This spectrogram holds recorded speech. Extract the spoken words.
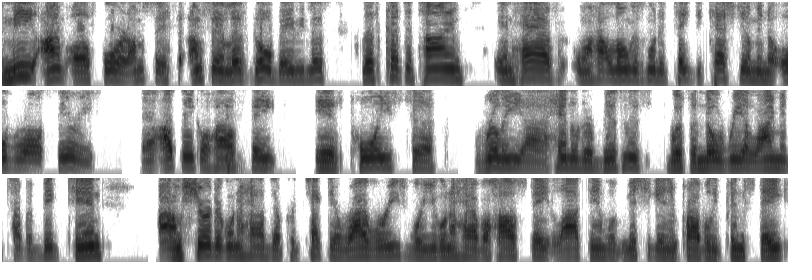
me, I'm all for it. I'm saying, I'm saying, let's go, baby. Let's let's cut the time in half on how long it's going to take to catch them in the overall series. And I think Ohio State is poised to really uh, handle their business with a no realignment type of Big Ten. I'm sure they're going to have their protected rivalries where you're going to have Ohio State locked in with Michigan and probably Penn State.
